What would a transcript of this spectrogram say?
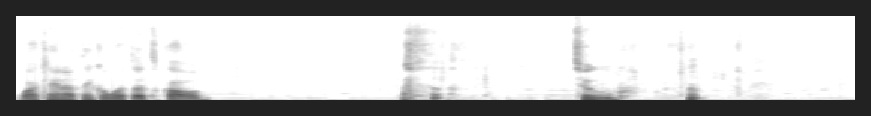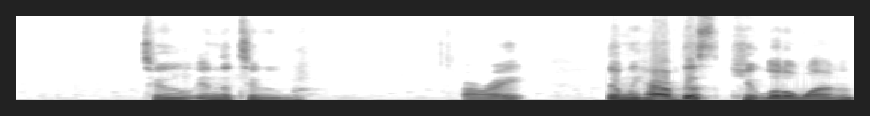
why can't I think of what that's called? tube. two in the tube. All right. Then we have this cute little one.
